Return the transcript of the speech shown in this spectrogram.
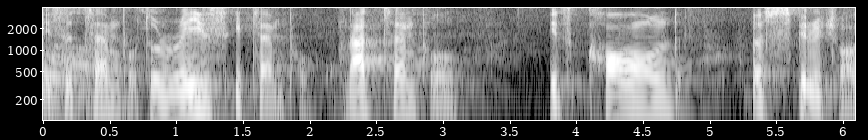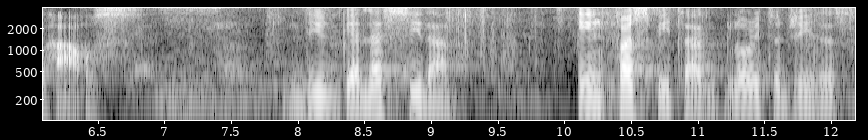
It's a temple. To raise a temple. That temple is called a spiritual house. Do you get? Let's see that in First Peter. Glory to Jesus.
